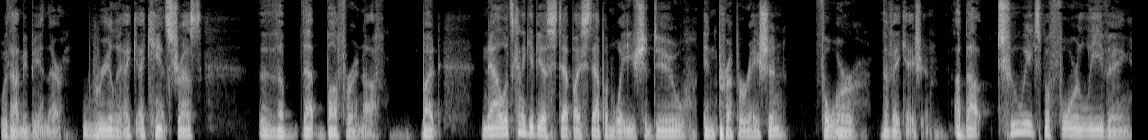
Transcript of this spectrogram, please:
without me being there. Really, I, I can't stress the that buffer enough. But now let's kind of give you a step by step on what you should do in preparation for the vacation. About two weeks before leaving,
